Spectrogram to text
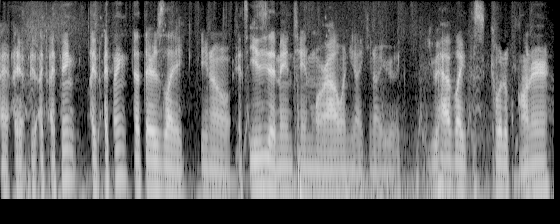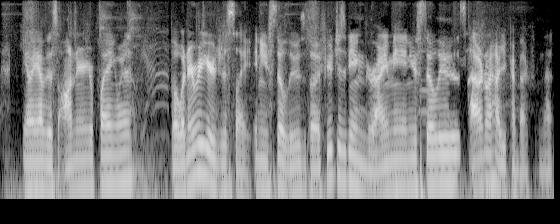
I, I, I- think I, I think that there's like you know it's easy to maintain morale when you like you know you like you have like this code of honor. You know you have this honor you're playing with. But whenever you're just like and you still lose but if you're just being grimy and you still lose I don't know how you come back from that.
